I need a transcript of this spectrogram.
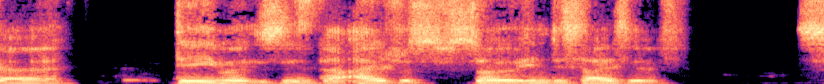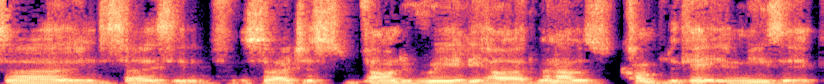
uh, demons is that I was just so indecisive, so indecisive. So I just found it really hard when I was complicating music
